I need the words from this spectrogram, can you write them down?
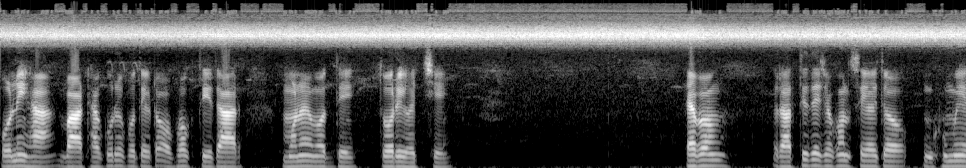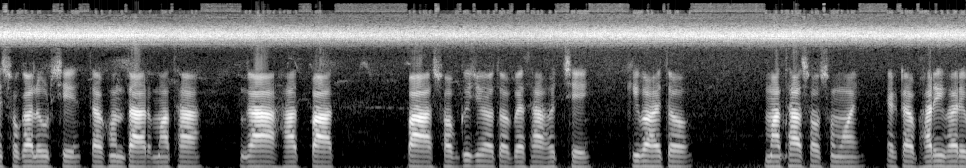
অনীহা বা ঠাকুরের প্রতি একটা অভক্তি তার মনের মধ্যে তৈরি হচ্ছে। এবং রাত্রিতে যখন সে হয়তো ঘুমিয়ে সকালে উঠছে, তখন তার মাথা, গা, হাত পাত পা সব কিছু হয়তো ব্যথা হচ্ছে কিংবা হয়তো মাথা সব সময় একটা ভারী ভারী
